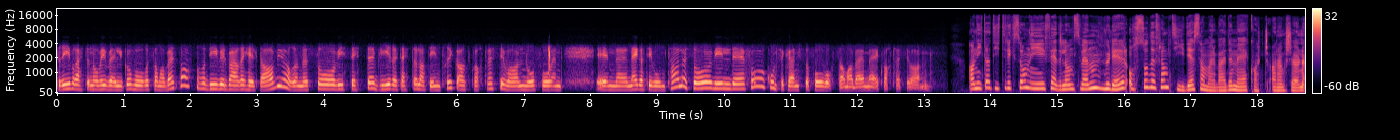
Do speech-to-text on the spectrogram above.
driver etter når vi velger våre samarbeidspartnere, de vil være helt avgjørende. Så hvis dette blir et etterlatt inntrykk av at Kvartfestivalen nå får en, en negativ omtale, så vil det få konsekvenser for vårt samarbeid med Kvartfestivalen. Anita Ditriksson i Federlandsvennen vurderer også det framtidige samarbeidet med kvartarrangørene,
